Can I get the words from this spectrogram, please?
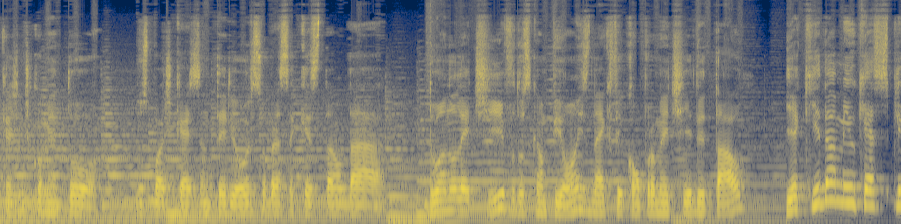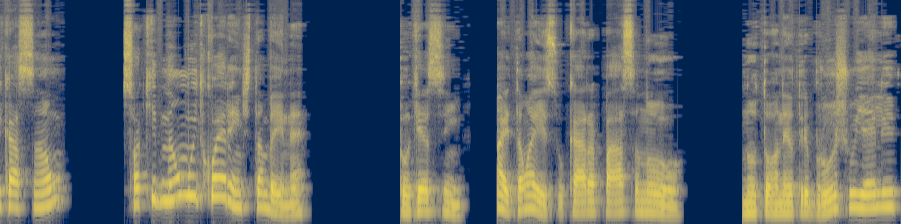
Que a gente comentou nos podcasts anteriores sobre essa questão da, do ano letivo dos campeões, né, que ficou comprometido e tal. E aqui dá meio que essa explicação, só que não muito coerente também, né? Porque assim, ah, então é isso, o cara passa no, no torneio tribruxo e ele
